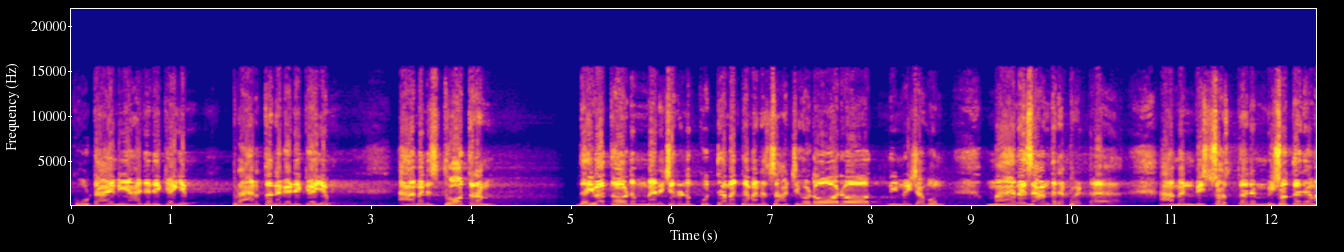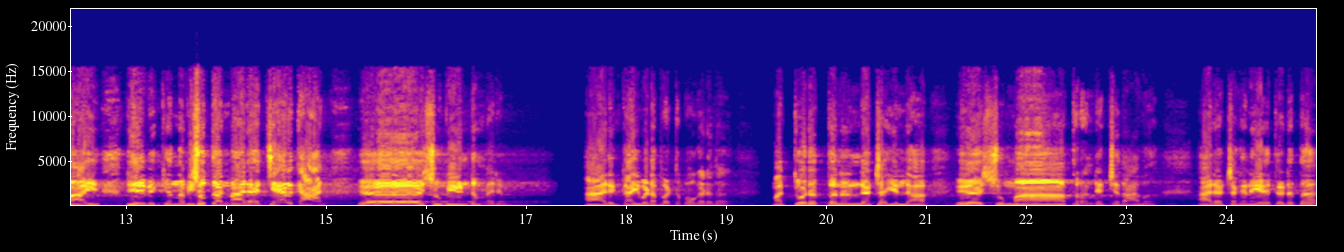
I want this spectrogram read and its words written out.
കൂട്ടായ്മ ആചരിക്കുകയും പ്രാർത്ഥന കഴിക്കുകയും ആമൻ. സ്തോത്രം. ദൈവത്തോടും മനുഷ്യരോടും കുറ്റമറ്റ മനസ്സാക്ഷികളോട് ഓരോ നിമിഷവും മാനസാന്തരപ്പെട്ട് അവൻ വിശ്വസ്തരും വിശുദ്ധരുമായി ജീവിക്കുന്ന വിശുദ്ധന്മാരെ ചേർക്കാൻ യേശു വീണ്ടും വരും. ആരും കൈവിടപ്പെട്ടു പോകരുത്. മറ്റൊരുത്തനും രക്ഷയില്ല. യേശു മാത്രം രക്ഷിതാവ്. ആ രക്ഷകനെ ഏറ്റെടുത്ത്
